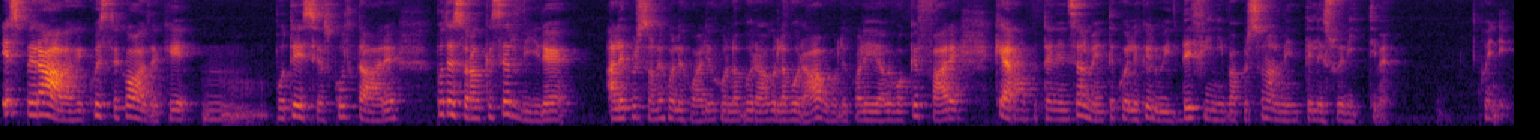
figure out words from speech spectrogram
e sperava che queste cose che mh, potessi ascoltare potessero anche servire alle persone con le quali io collaboravo, lavoravo, con le quali avevo a che fare, che erano tendenzialmente quelle che lui definiva personalmente le sue vittime. Quindi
